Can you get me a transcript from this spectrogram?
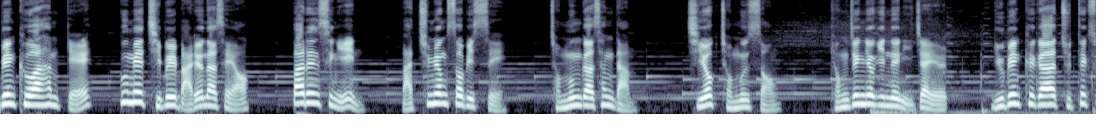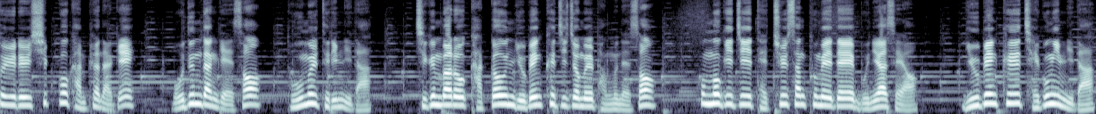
유뱅크와 함께 꿈의 집을 마련하세요. 빠른 승인, 맞춤형 서비스, 전문가 상담, 지역 전문성, 경쟁력 있는 이자율. 유뱅크가 주택 소유를 쉽고 간편하게 모든 단계에서 도움을 드립니다. 지금 바로 가까운 유뱅크 지점을 방문해서 홈모기지 대출 상품에 대해 문의하세요. 유뱅크 제공입니다.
